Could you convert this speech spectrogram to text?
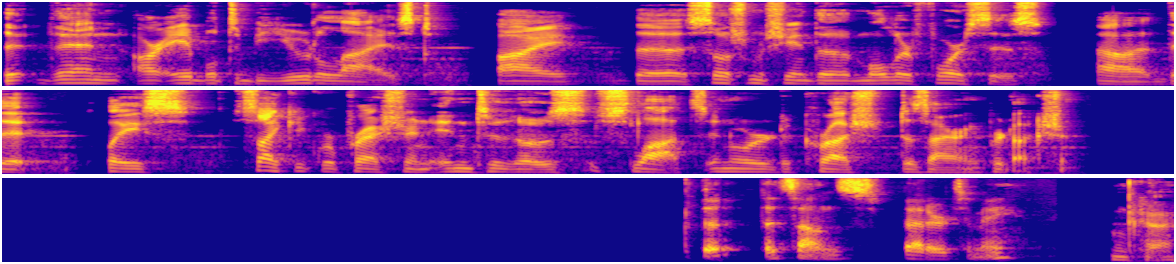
that then are able to be utilized by the social machine, the molar forces uh, that place psychic repression into those slots in order to crush desiring production. That that sounds better to me. Okay.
